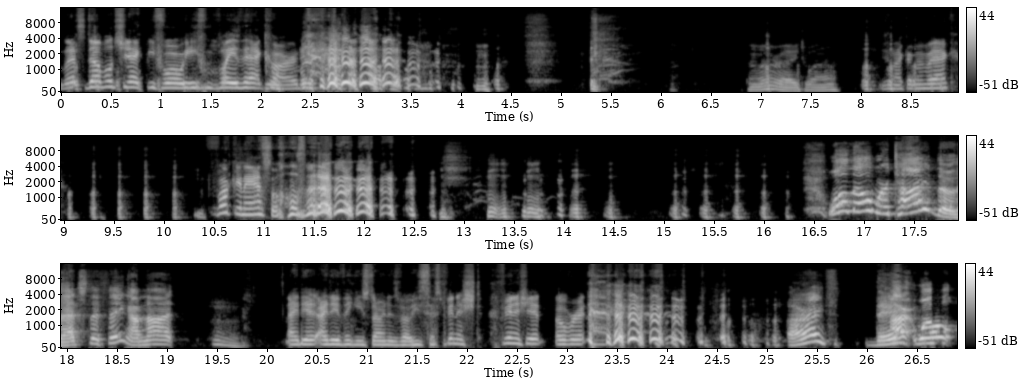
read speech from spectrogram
Let's double check before we even play that card. All right. Well, He's not coming back. You fucking assholes. well, no, we're tied though. That's the thing. I'm not. I did. I do think he's throwing his vote. He says, "Finished. Finish it. Over it." all right. Then All right, well,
